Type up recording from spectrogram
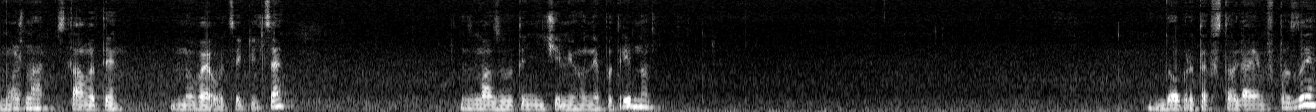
можна ставити нове оце кільце. Змазувати нічим його не потрібно. Добре так вставляємо в пази.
